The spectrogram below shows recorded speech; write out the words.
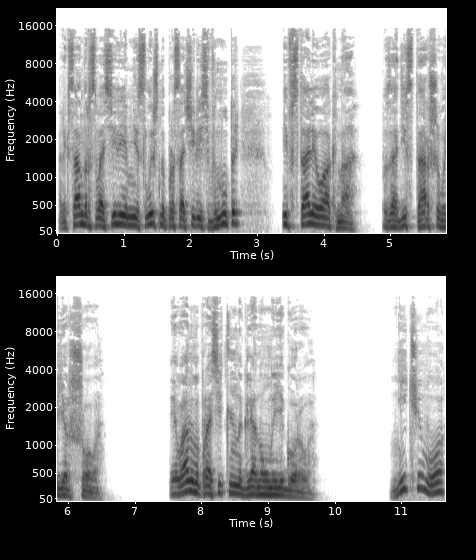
Александр с Василием неслышно просочились внутрь и встали у окна, позади старшего Ершова. Иван вопросительно глянул на Егорова. «Ничего»,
